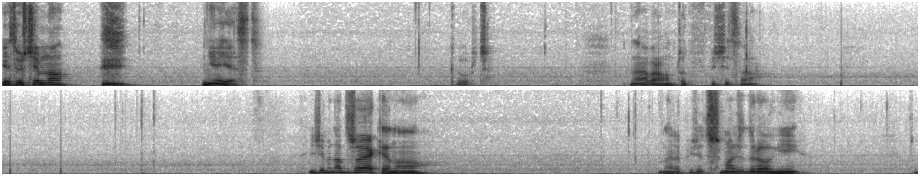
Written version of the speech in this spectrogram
Jest już ciemno? Nie jest. Kurczę. Dobra, mam tu, wiecie co? Idziemy nad rzekę, no. Najlepiej się trzymać drogi. Tu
